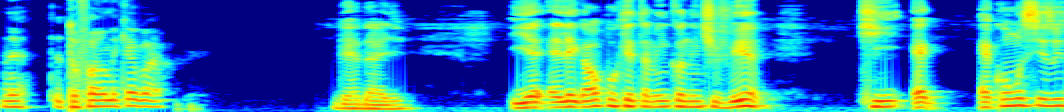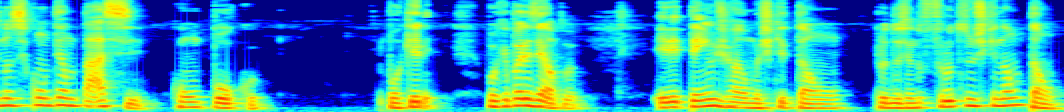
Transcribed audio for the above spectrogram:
né? Eu tô falando aqui agora. Verdade. E é, é legal porque também quando a gente vê que é, é como se Jesus não se contentasse com um pouco. Porque, ele, porque por exemplo, ele tem os ramos que estão produzindo frutos e os que não estão.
